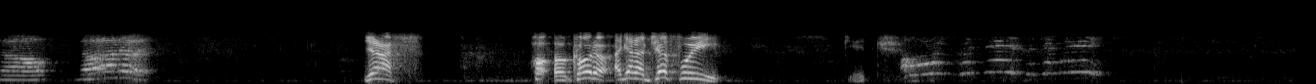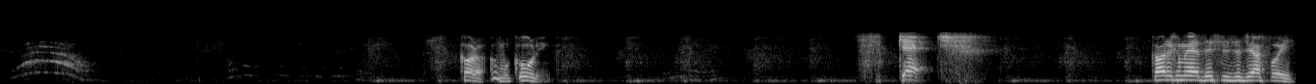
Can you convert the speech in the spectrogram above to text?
No. No, do it. Yes. Ho uh, Coda, I got a Jeffrey. Sketch. Oh my goodness, the Jeffrey. Wow. Coda, I'm recording. Sketch. Coda, come here. This is a Jeffrey.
